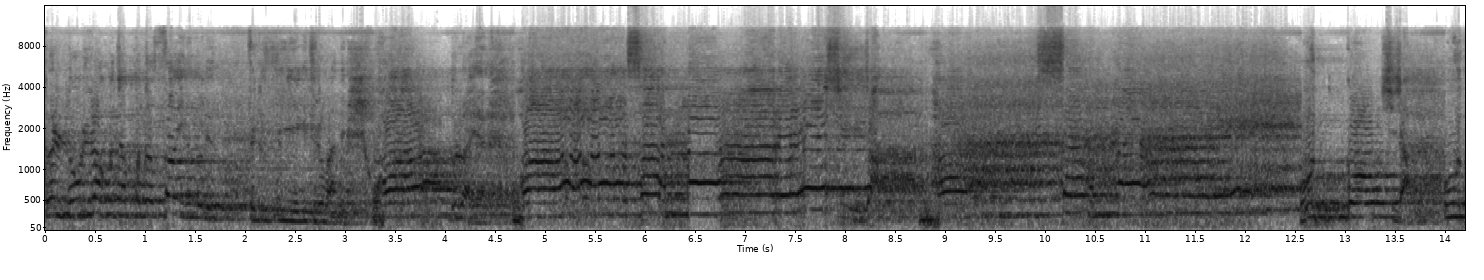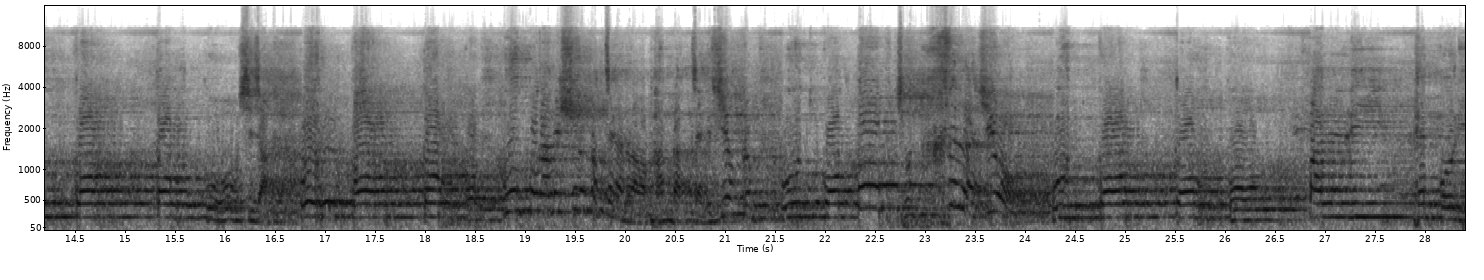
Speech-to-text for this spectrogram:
그걸 노래라고 잡아줬어? 이런 노래 들, 이 얘기 들으면 안 돼. 화 눌러야 화산 날에 시작. 웃고 또 웃고 시작. 웃고 또 웃고. 웃고 다음에 쉬는 박자가 나와. 반 박자. 그죠? 그럼 웃고 또 붙이 나지요. 웃고 또 웃고. 빨리 해버려.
